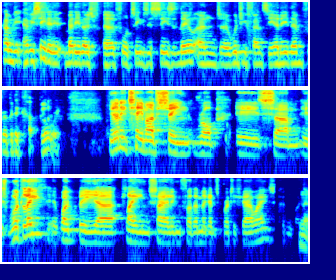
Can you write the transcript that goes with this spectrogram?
how many have you seen any, many of those uh, four teams this season, Neil? And uh, would you fancy any of them for a bit of cup glory? The only team I've seen, Rob, is um, is Woodley. It won't be uh, plain sailing for them against British Airways. no.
